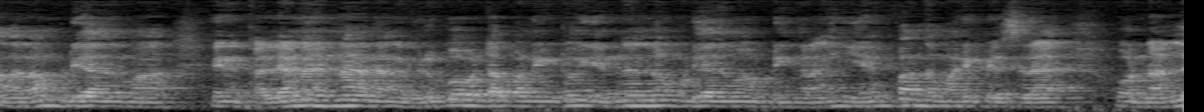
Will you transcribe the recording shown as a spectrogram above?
அதெல்லாம் முடியாதுமா எங்கள் கல்யாணம் என்ன? நாங்கள் விருப்பப்பட்டா பண்ணிக்கிட்டோம் என்னெல்லாம் முடியாதுமா அப்படிங்கிறாங்க. ஏன்ப்பா அந்த மாதிரி பேசுகிற ஒரு நல்ல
